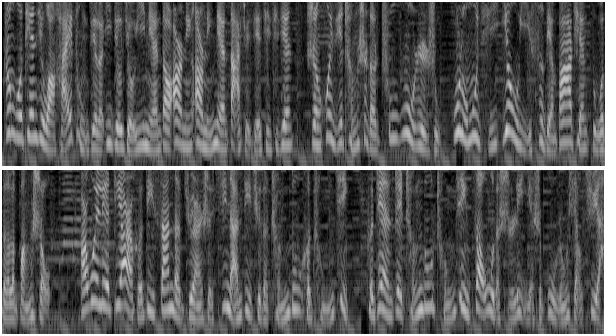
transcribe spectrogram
中国天气网还统计了1991年到2020年大雪节气期间省会级城市的出雾日数，乌鲁木齐又以4.8天夺得了榜首，而位列第二和第三的居然是西南地区的成都和重庆，可见这成都、重庆造雾的实力也是不容小觑啊。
